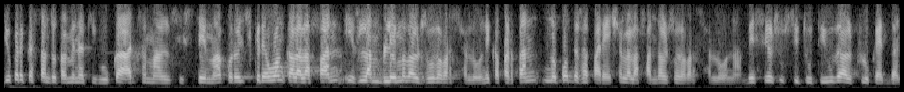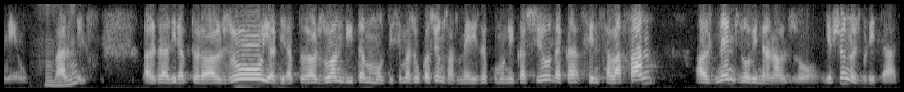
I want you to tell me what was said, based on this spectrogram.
jo crec que estan totalment equivocats amb el sistema, però ells creuen que l'elefant és l'emblema del zoo de Barcelona i que, per tant, no pot desaparèixer l'elefant del zoo de Barcelona. Ve ser el substitutiu del floquet de neu. Uh -huh. val? Ells, la directora del zoo i el director del zoo han dit en moltíssimes ocasions als medis de comunicació de que sense elefant els nens no vindran al zoo. I això no és veritat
